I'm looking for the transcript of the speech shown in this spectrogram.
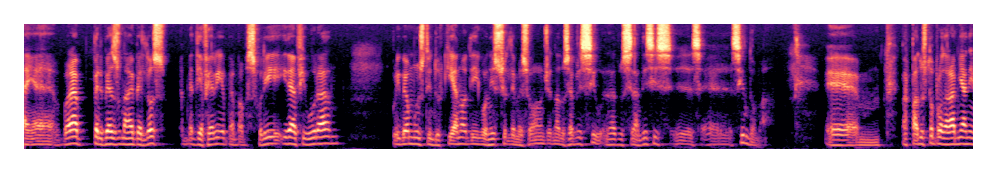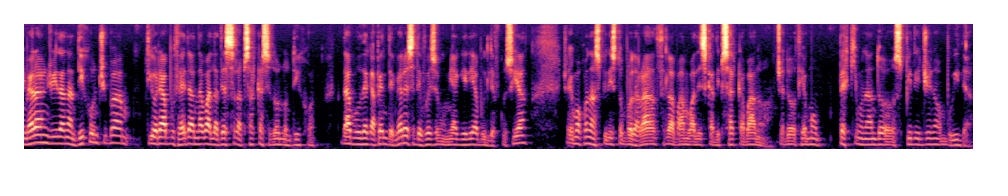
Ε, μπορεί να περιπέζουν να είμαι πελός. Με ενδιαφέρει, με απασχολεί. Είδα φιγούρα που είπε μου στην Τουρκία ότι οι γονείς σου Λεμεσόν και να τους να τους συναντήσεις ε, σύντομα. Ε, Παρπάτου στο προδαρά μια ημέρα και είδα έναν τείχο και είπα τι ωραία που θα ήταν να βάλω τέσσερα ψάρκα σε τον, τον τείχο. Μετά από 15 μέρες ετεφούεσε μου μια κυρία από τη Λευκοσία και μου έχω ένα σπίτι στο προδαρά, θέλω να πάμε βάλεις κάτι ψάρκα πάνω. Και το θέμα μου πέρχει μου το σπίτι εκείνο που είδα.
